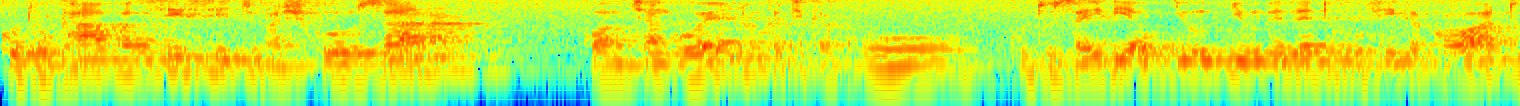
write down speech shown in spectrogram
kutukava sisi. Tunashukuru sana kwa mchango wenu katika kutusaidia jumbe zetu kufika kwa watu,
